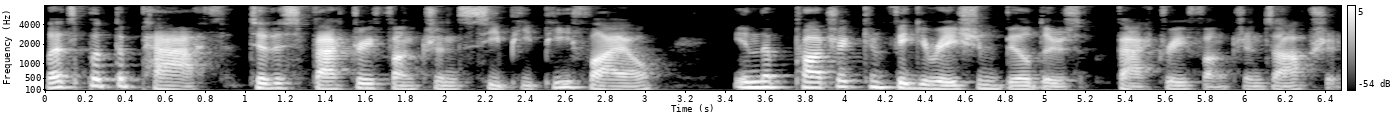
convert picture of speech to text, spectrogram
Let's put the path to this factory functions CPP file in the Project Configuration Builder's Factory Functions option.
